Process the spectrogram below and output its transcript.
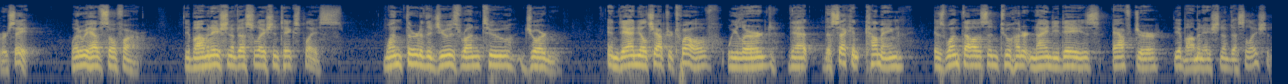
verse 8. What do we have so far? The abomination of desolation takes place. One third of the Jews run to Jordan. In Daniel chapter 12, we learned that the second coming is 1,290 days after the abomination of desolation.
